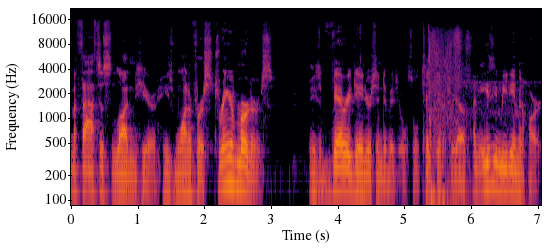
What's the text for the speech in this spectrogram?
Mathasis Lund here. He's wanted for a string of murders. He's a very dangerous individual, so we'll take this. We have an easy, medium, and hard.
